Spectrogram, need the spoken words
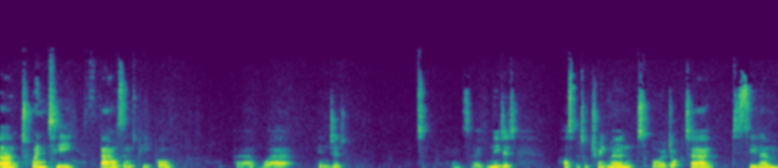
Um, 20,000 people uh, were injured, okay, so needed hospital treatment or a doctor to see them.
